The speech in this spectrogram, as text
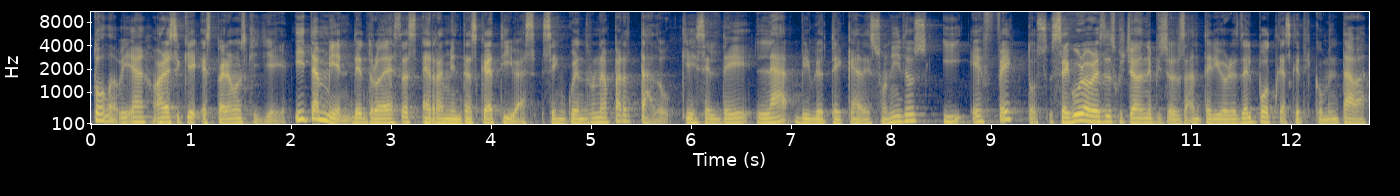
todavía, ahora sí que esperamos que llegue. Y también dentro de estas herramientas creativas se encuentra un apartado que es el de la biblioteca de sonidos y efectos. Seguro habrás escuchado en episodios anteriores del podcast que te comentaba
